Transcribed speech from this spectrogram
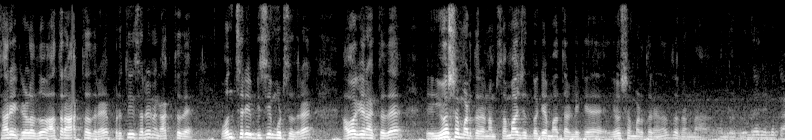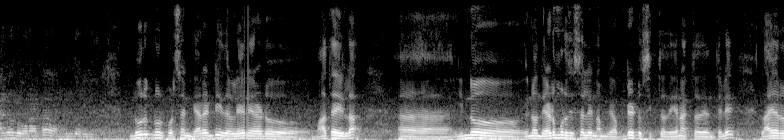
ಸಾರಿ ಕೇಳೋದು, ಆ ಥರ ಆಗ್ತದ್ರೆ ಪ್ರತಿ ಸರಿ ನಂಗೆ ಆಗ್ತದೆ. ಒಂದು ಸರಿ ಬಿಸಿ ಮುಟ್ಸಿದ್ರೆ ಅವಾಗೇನಾಗ್ತದೆ ಯೋಚನೆ ಮಾಡ್ತಾರೆ ನಮ್ಮ ಸಮಾಜದ ಬಗ್ಗೆ ಮಾತಾಡಲಿಕ್ಕೆ ಯೋಚನೆ ಮಾಡ್ತಾರೆ ಅನ್ನೋದು ನನ್ನ ಒಂದು ಕಾನೂನು ಹೋರಾಟ ಮುಂದುವರಿಯುತ್ತೆ. ನೂರಕ್ಕೆ ನೂರು ಪರ್ಸೆಂಟ್ ಗ್ಯಾರಂಟಿ, ಇದರಲ್ಲಿ ಏನು ಎರಡು ಮಾತೇ ಇಲ್ಲ. ಇನ್ನೂ ಇನ್ನೊಂದು ಎರಡು ಮೂರು ದಿವಸದಲ್ಲಿ ನಮಗೆ ಅಪ್ಡೇಟು ಸಿಗ್ತದೆ, ಏನಾಗ್ತದೆ ಅಂತೇಳಿ ಲಾಯರ್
